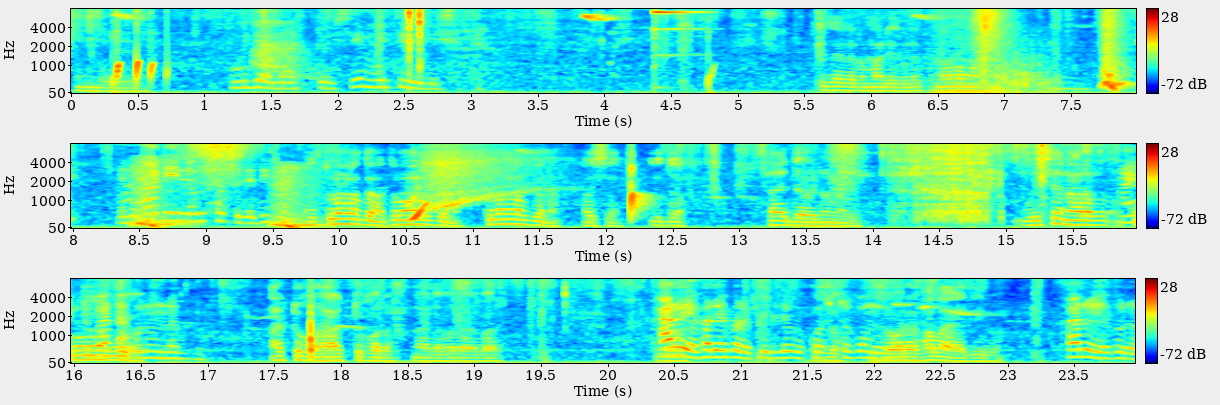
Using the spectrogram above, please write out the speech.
সুন্দর এই যে। ওই জল একটু হয়েছে মেথি হয়ে গেছে জায়গার মাটিগুলো নরম আছে। এনে মাটি এনে উঁচা করে দিবেন তুলন লাগবে না তুলন লাগবে না তুলন লাগবে না হয়েছে এই দাও সাই দাও এটা মারি বুঝছে না আর আর তুলন লাগবে? বাতা করুন লাগবে। আর একটু করো আর একটু করো নাহলে পরে আবার খারো এ খারো এ করে ফেললে কষ্ট কম জ্বরে ফালাই দিব। খারো এ করো।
